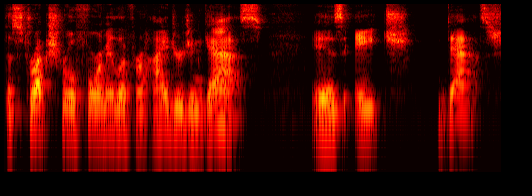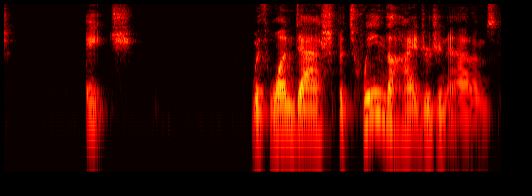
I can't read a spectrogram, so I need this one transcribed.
The structural formula for hydrogen gas is H dash H, with one dash between the hydrogen atoms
